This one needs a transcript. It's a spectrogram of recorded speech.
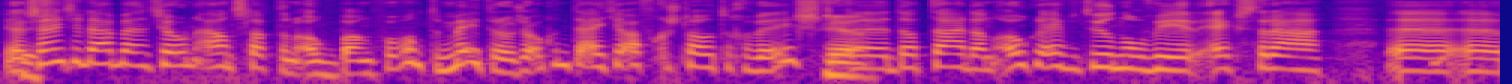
Ja, dus... Zijn ze daar bij zo'n aanslag dan ook bang voor? Want de metro is ook een tijdje afgesloten geweest. Ja. Uh, dat daar dan ook eventueel nog weer extra uh,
